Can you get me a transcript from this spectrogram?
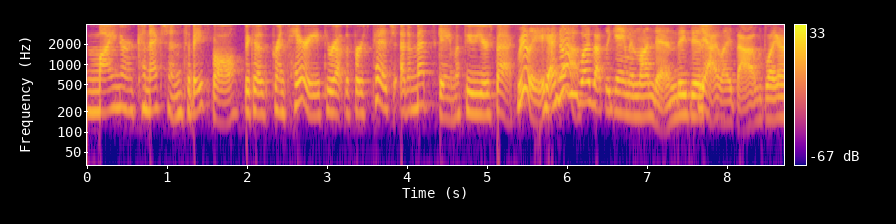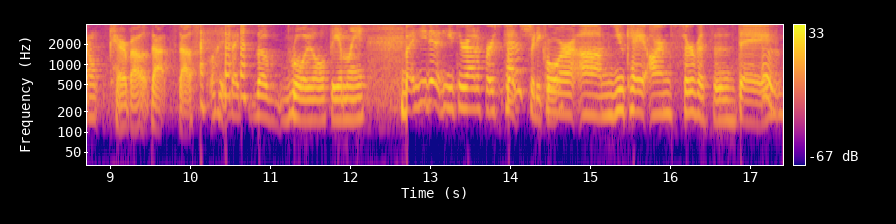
minor connection to baseball because Prince Harry threw out the first pitch at a Mets game a few years back. Really? I know Yeah. he was at the game in London. They did Yeah. highlight that. I was like, I don't care about that stuff. like, like the royal family. But he did. He threw out a first pitch pretty cool. for um, UK Armed Services Day. Oh,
